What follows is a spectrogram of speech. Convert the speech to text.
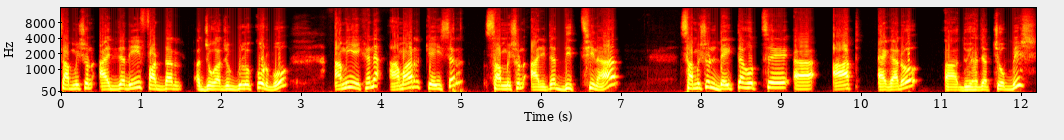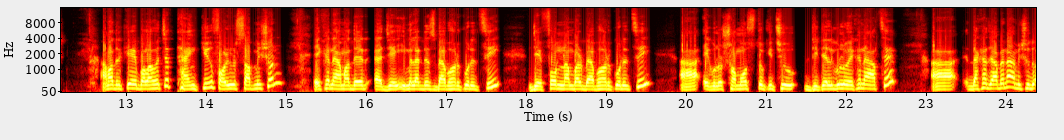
সাবমিশন আইডিটা দিয়ে ফার্দার যোগাযোগগুলো করব, আমি এখানে আমার কেসের সাবমিশন আইডিটা দিচ্ছি না। সাবমিশন ডেটটা হচ্ছে আট এগারো দুই আমাদেরকে বলা হয়েছে thank you for your submission এখানে আমাদের যে ইমেল অ্যাড্রেস ব্যবহার করেছি, যে ফোন নাম্বার ব্যবহার করেছি এগুলো সমস্ত কিছু ডিটেলগুলো এখানে আছে। দেখা যাবে না, আমি শুধু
